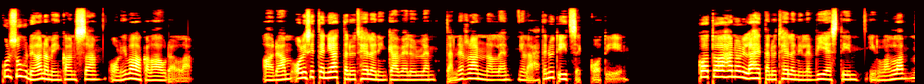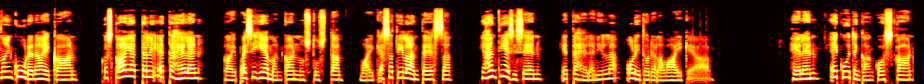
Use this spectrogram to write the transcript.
kun suhde Anamin kanssa oli vaakalaudalla. Adam oli sitten jättänyt Helenin kävelylle tänne rannalle ja lähtenyt itse kotiin. Kotoa hän oli lähettänyt Helenille viestin illalla noin kuuden aikaan, koska ajatteli, että Helen kaipaisi hieman kannustusta vaikeassa tilanteessa, ja hän tiesi sen, että Helenillä oli todella vaikeaa. Helen ei kuitenkaan koskaan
